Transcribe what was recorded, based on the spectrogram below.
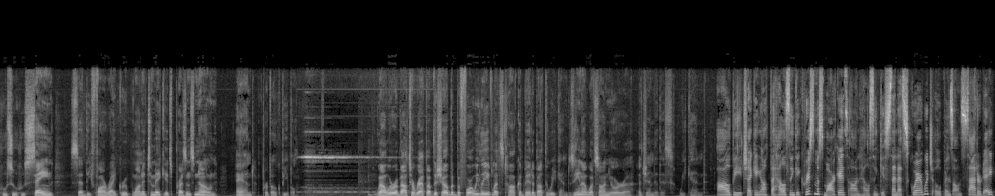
Husu Hussein said the far right group wanted to make its presence known and provoke people. Well, we're about to wrap up the show, but before we leave, let's talk a bit about the weekend. Zena, what's on your uh, agenda this weekend? I'll be checking out the Helsinki Christmas market on Helsinki Senate Square, which opens on Saturday.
